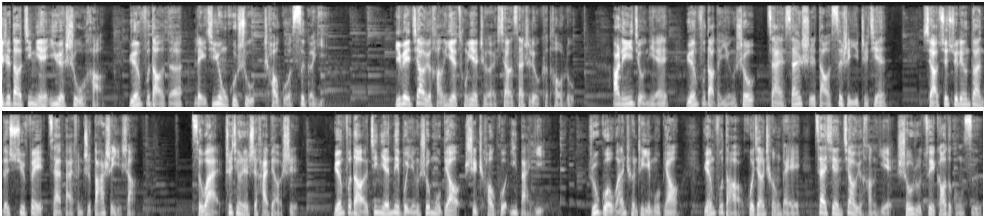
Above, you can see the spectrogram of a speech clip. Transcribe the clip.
止到今年一月十五号，猿辅导的累计用户数超过四个亿。一位教育行业从业者向三十六氪透露，二零一九年猿辅导的营收在三十到四十亿之间。小学学龄段的续费在百分之八十以上。此外，知情人士还表示，猿辅导今年内部营收目标是超过一百亿。如果完成这一目标，猿辅导或将成为在线教育行业收入最高的公司。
